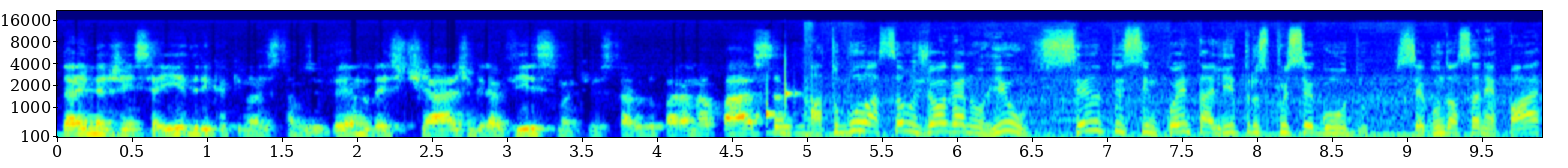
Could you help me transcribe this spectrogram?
da emergência hídrica que nós estamos vivendo, da estiagem gravíssima que o estado do Paraná passa. A tubulação joga no rio 150 litros por segundo. Segundo a Sanepar,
